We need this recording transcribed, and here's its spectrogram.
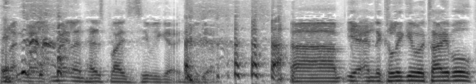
Ma- Maitland has places. Here we go. Here we go. Um, yeah, and the Caligula table.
